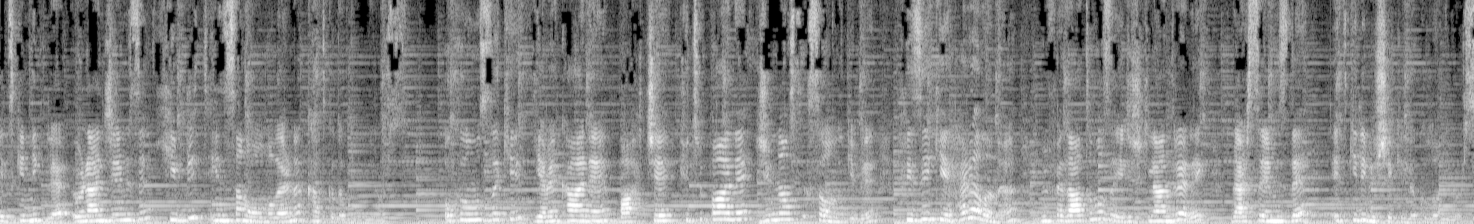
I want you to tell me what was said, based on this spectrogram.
etkinlikle öğrencilerimizin hibrit insan olmalarına katkıda bulunuyoruz. Okulumuzdaki yemekhane, bahçe, kütüphane, jimnastik salonu gibi fiziki her alanı müfredatımızla ilişkilendirerek derslerimizde etkili bir şekilde kullanıyoruz.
